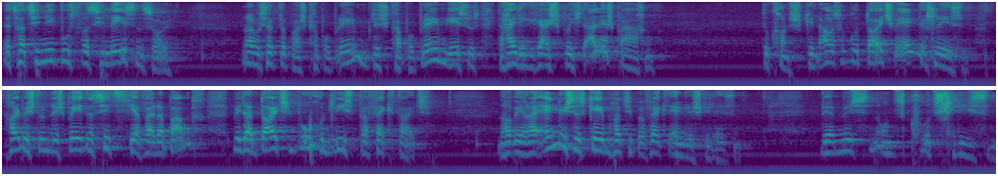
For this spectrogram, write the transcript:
Jetzt hat sie nie gewusst, was sie lesen soll. Dann habe ich gesagt, du hast kein Problem, das ist kein Problem. Jesus, der Heilige Geist spricht alle Sprachen. Du kannst genauso gut Deutsch wie Englisch lesen. Halbe Stunde später sitzt sie auf einer Bank mit einem deutschen Buch und liest perfekt Deutsch. Dann habe ich ihr ein Englisches gegeben, hat sie perfekt Englisch gelesen. Wir müssen uns kurz schließen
